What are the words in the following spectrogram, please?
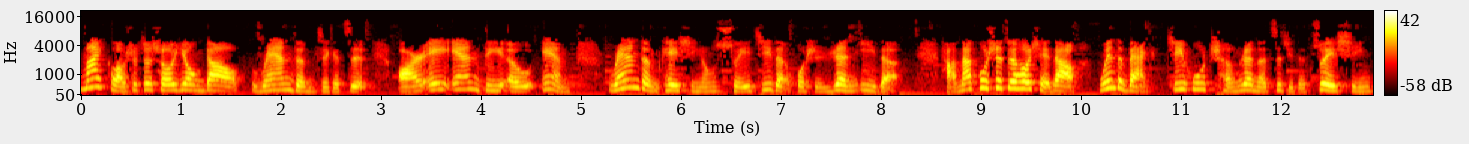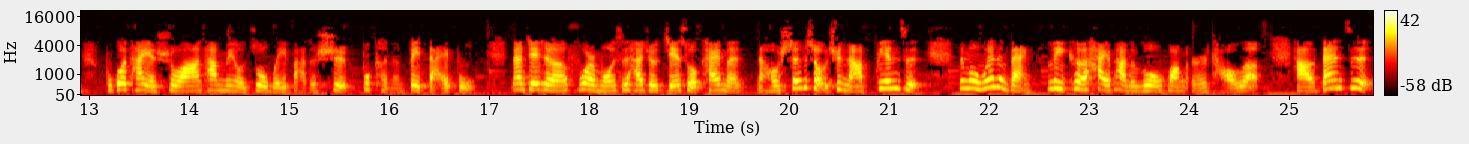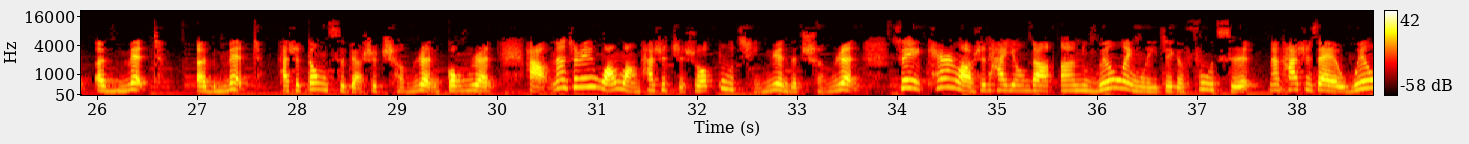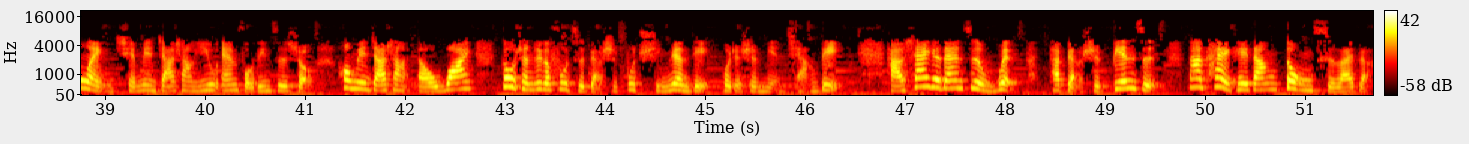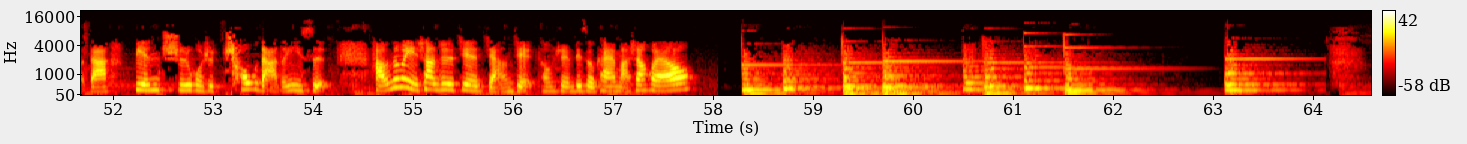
Mike 老师这时候用到 random 这个字，R A N D O M，random 可以形容随机的或是任意的。好，那故事最后写到，Windbank 几乎承认了自己的罪行，不过他也说啊，他没有做违法的事，不可能被逮捕。那接着福尔摩斯他就解锁开门，然后伸手去拿鞭子，那么 Windbank 立刻害怕的落荒而逃了。好，单字 admit，admit。它是动词，表示承认、公认。好，那这边往往它是指说不情愿的承认，所以 Karen 老师他用到 unwillingly 这个副词，那它是在 willing 前面加上 un 否定字首，后面加上 ly 构成这个副词，表示不情愿地或者是勉强地。好，下一个单字 whip。它表示鞭子，那它也可以当动词来表达鞭笞或是抽打的意思。好，那么以上就是今天的讲解，同学别走开，马上回来哦。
